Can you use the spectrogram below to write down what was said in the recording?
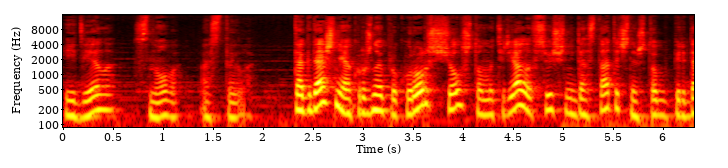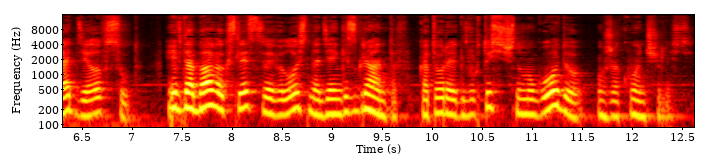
И дело снова остыло. Тогдашний окружной прокурор счел, что материала все еще недостаточно, чтобы передать дело в суд. И вдобавок следствие велось на деньги с грантов, которые к 2000 году уже кончились.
